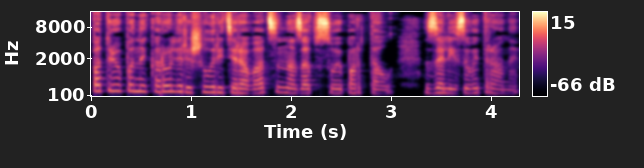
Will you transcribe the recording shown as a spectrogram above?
потрепанный король решил ретироваться назад в свой портал, зализывать раны.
